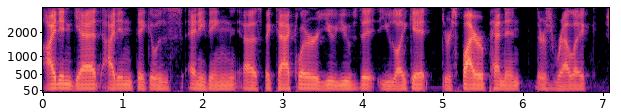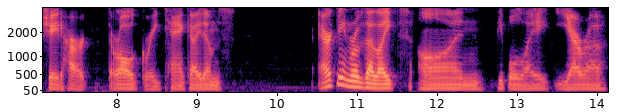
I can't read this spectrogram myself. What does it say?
I didn't get. I didn't think it was anything uh, spectacular. You used it, you like it. There's fire pendant, there's relic, shade heart. They're all great tank items. Arcane robes I liked on people like Yara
